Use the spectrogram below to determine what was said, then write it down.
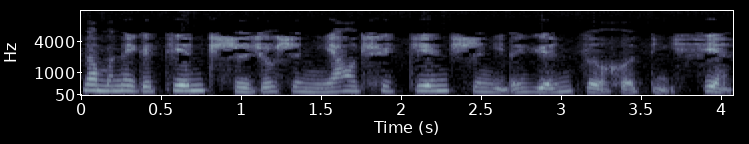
那么那个坚持就是你要去坚持你的原则和底线。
